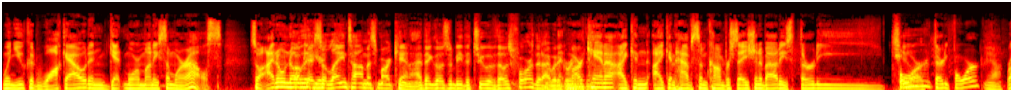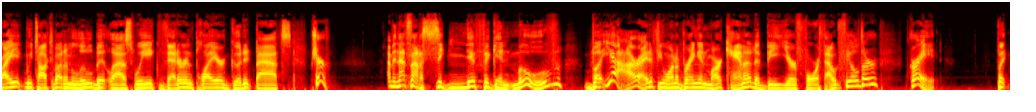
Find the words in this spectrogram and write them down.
when you could walk out and get more money somewhere else? So I don't know. Okay, so Lane Thomas, Mark Canha. I think those would be the two of those four that I would agree Mark with. Canha, I can I can have some conversation about. He's 32, Four. 34. Yeah. Right? We talked about him a little bit last week. Veteran player, good at bats. Sure. I mean, that's not a significant move, but yeah, all right. If you want to bring in Mark Canha to be your fourth outfielder, great. But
